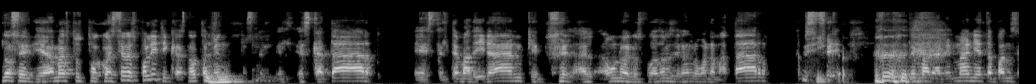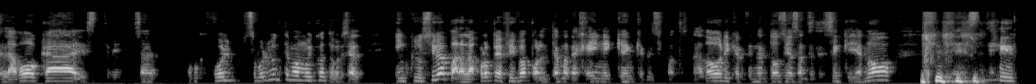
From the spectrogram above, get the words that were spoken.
No sé, y además pues por cuestiones políticas, ¿no? También pues, es Qatar, este, el tema de Irán, que a, uno de los jugadores de Irán lo van a matar, sí, el tema de Alemania tapándose la boca, este, o sea, se volvió un tema muy controversial, inclusive para la propia FIFA por el tema de Heineken, que es el patrocinador y que al final dos días antes decían que ya no. Este,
